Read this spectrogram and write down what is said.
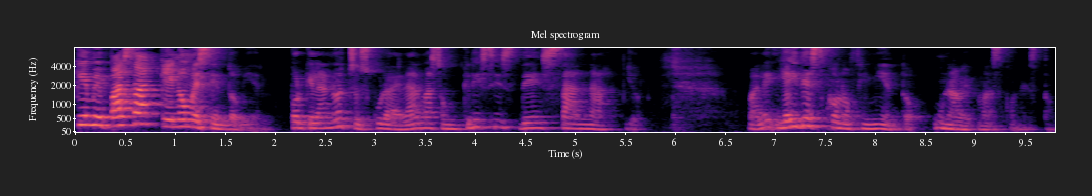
¿qué me pasa que no me siento bien? Porque la noche oscura del alma son crisis de sanación. ¿Vale? Y hay desconocimiento una vez más con esto.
